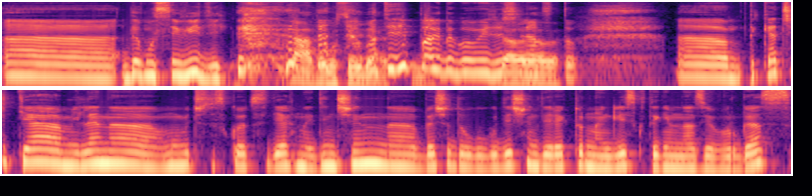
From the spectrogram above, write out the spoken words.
А, да му се види. Да, да му се види. Отиди да. пак да го видиш да, лятото. Да, да. А, така че тя, Милена, момичето, с което седях на един чин, беше дългогодишен директор на английската гимназия в Бургас,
